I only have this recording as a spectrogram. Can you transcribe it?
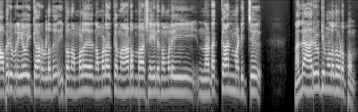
അവർ പ്രയോഗിക്കാറുള്ളത് ഇപ്പൊ നമ്മൾ നമ്മുടെയൊക്കെ നാടൻ ഭാഷയിൽ നമ്മൾ ഈ നടക്കാൻ മടിച്ച് നല്ല ആരോഗ്യമുള്ളതോടൊപ്പം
